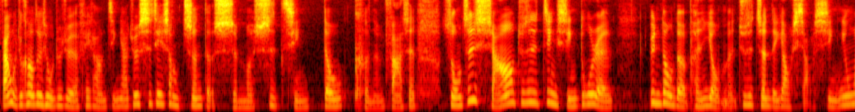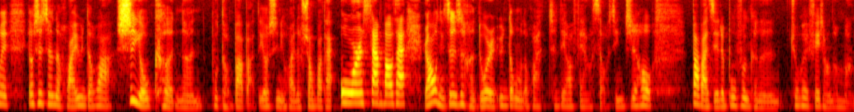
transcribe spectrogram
反正我就看到这个新闻，我就觉得非常惊讶，就是世界上真的什么事情都可能发生。总之，想要就是进行多人运动的朋友们，就是真的要小心，因为要是真的怀孕的话，是有可能不同爸爸的。要是你怀的双胞胎或三胞胎，然后你真的是很多人运动了的话，真的要非常小心。之后爸爸节的部分可能就会非常的忙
